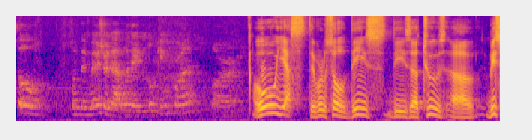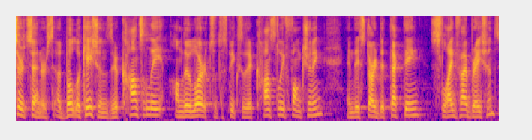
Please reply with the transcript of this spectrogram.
So when they measure that, were they Oh yes, they were. So these these uh, two uh, research centers at both locations, they're constantly on the alert, so to speak. So they're constantly functioning, and they start detecting slight vibrations.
